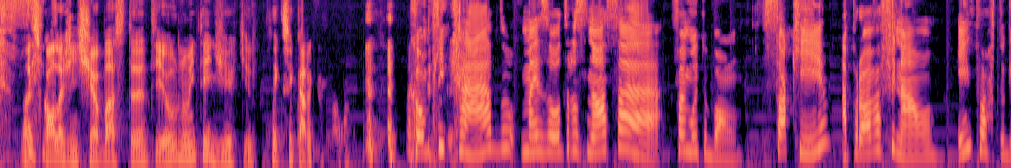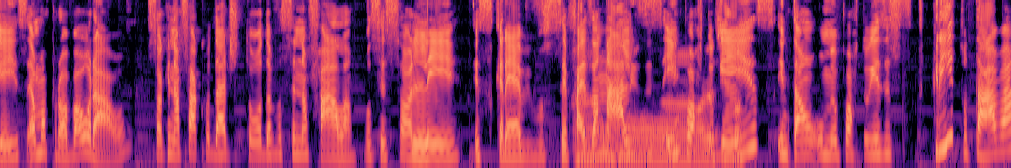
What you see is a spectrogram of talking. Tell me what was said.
Na escola a gente tinha bastante e eu não entendi aquilo. O que esse cara quer falar? complicado, mas outros, nossa, foi muito bom. Só que a prova final em português é uma prova oral. Só que na faculdade toda você não fala, você só lê, escreve, você faz Ah, análises em português. Então o meu português escrito tava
